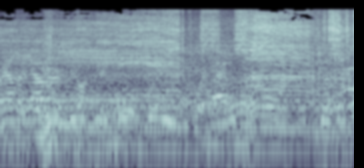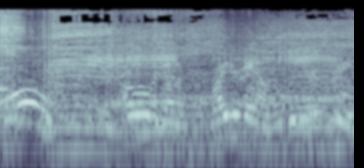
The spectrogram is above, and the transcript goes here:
Rounding out our Oh! Oh, got him right her down over there at three.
